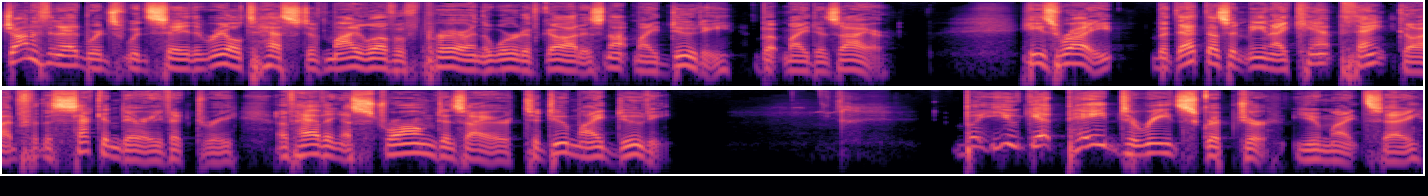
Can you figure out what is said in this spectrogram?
Jonathan Edwards would say the real test of my love of prayer and the Word of God is not my duty, but my desire. He's right, but that doesn't mean I can't thank God for the secondary victory of having a strong desire to do my duty but you get paid to read scripture, you might say.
